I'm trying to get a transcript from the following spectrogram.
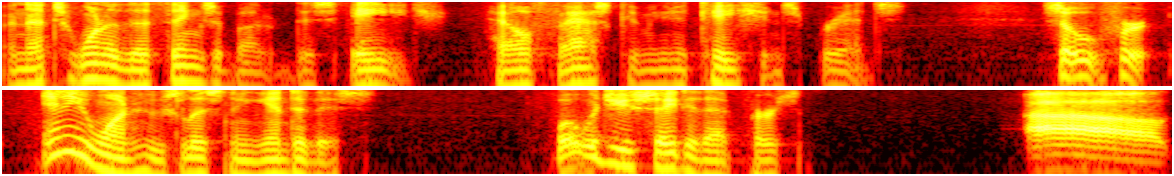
And that's one of the things about this age, how fast communication spreads. So for anyone who's listening into this, what would you say to that person? Oh,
